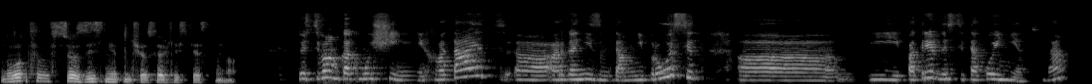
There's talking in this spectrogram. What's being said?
Ну, вот все, здесь нет ничего сверхъестественного. То есть вам, как мужчине, хватает, а, организм там не просит, а, и потребности такой нет, да?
